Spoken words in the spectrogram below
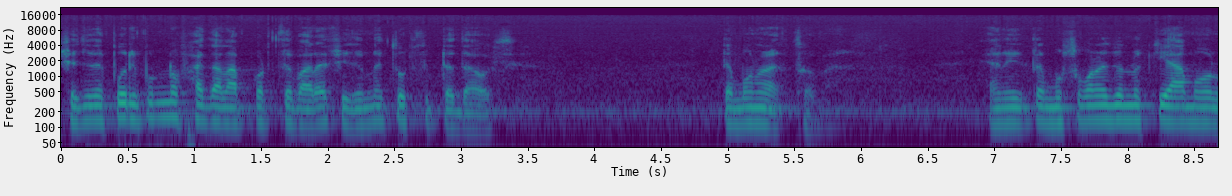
সে যদি পরিপূর্ণ ফায়দা লাভ করতে পারে সেই জন্যই তরতিবটা দেওয়া হয়েছে। এটা মনে রাখতে হবে। এখন একটা মুসলমানের জন্য কী আমল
